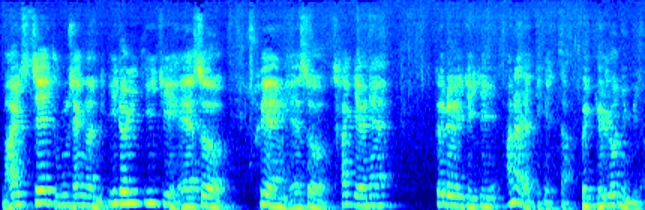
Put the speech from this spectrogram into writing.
말세 중생은 이를 이지해서 수행해서 사견에 떨어지지 않아야 되겠다. 그 결론입니다.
